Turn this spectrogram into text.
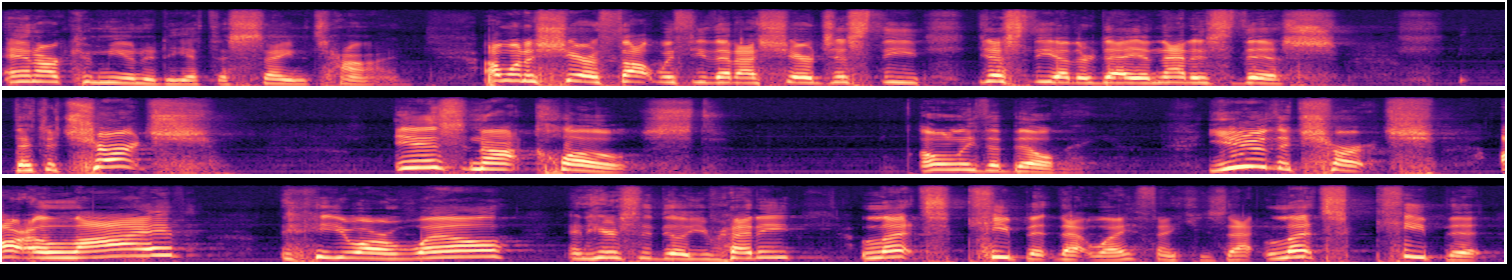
and our community at the same time. I want to share a thought with you that I shared just the, just the other day, and that is this that the church is not closed, only the building. You, the church, are alive, you are well, and here's the deal. You ready? Let's keep it that way. Thank you, Zach. Let's keep it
